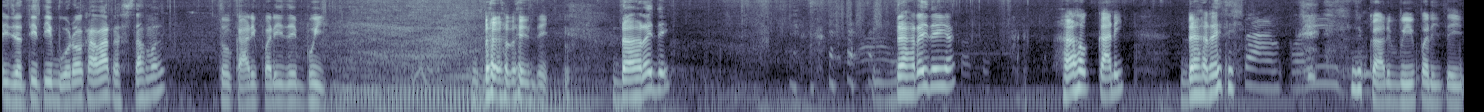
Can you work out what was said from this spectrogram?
જતી હતી બોરો ખાવા રસ્તામાં, તો કાળી પડી જઈ ભૂઈ. ડહરાઈ દઈ ડહરાઈ દઈ ડહરાઈ યાર? હા કાળી ડહરાઈ દઈ કાળી ભૂઈ પડી જઈ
